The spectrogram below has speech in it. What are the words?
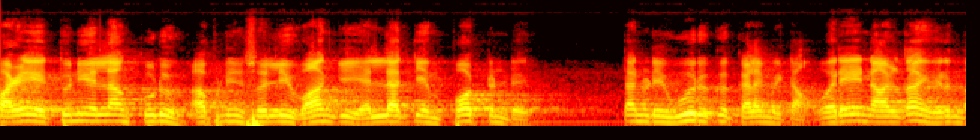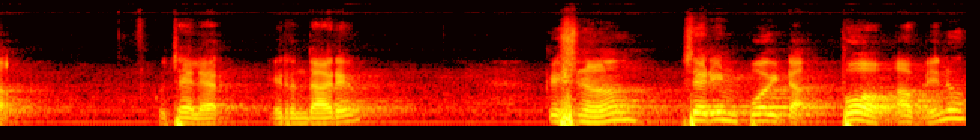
பழைய துணியெல்லாம் கொடு அப்படின்னு சொல்லி வாங்கி எல்லாத்தையும் போட்டுண்டு தன்னுடைய ஊருக்கு கிளம்பிட்டான். ஒரே நாள் தான் இருந்தான். குச்சேலர் இருந்தார். கிருஷ்ணன் சரின்னு போயிட்டா. போ அப்படின்னு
